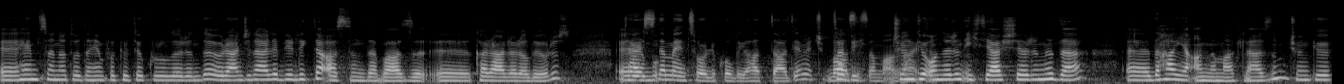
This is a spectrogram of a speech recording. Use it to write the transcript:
e, hem sanatoda hem fakülte kurullarında öğrencilerle birlikte aslında bazı e, kararlar alıyoruz. Ee, Tersine mentorluk oluyor hatta değil mi? Çünkü bazı Tabii. zamanlarda. Çünkü onların ihtiyaçlarını da e, daha iyi anlamak lazım. Çünkü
